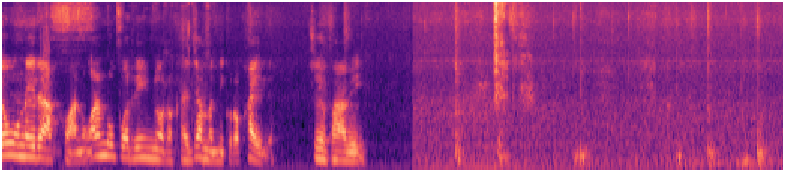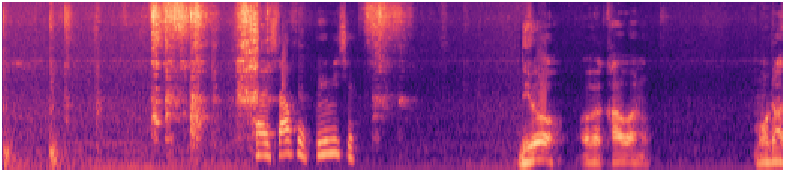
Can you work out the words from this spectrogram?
એવું નહીં રાખવાનું. આનું ઉપર રીહ ન રખાય. જામા દીકરો ખાઈ લે. જે ભાવી ખાય સાપુ પીવી છે? દિયો હવે ખાવાનું. મોટા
